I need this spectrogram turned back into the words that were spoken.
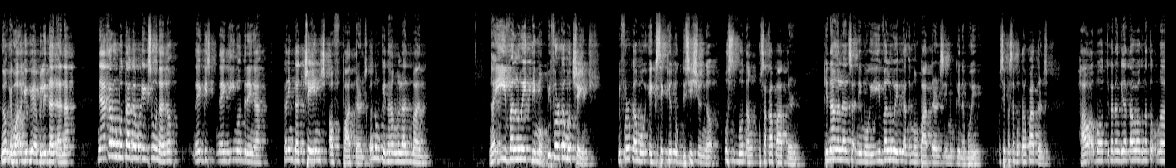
no, kay wag ko abilidad ana. Nya karong buntaga magigsunan no. Nagiingon diri nga kaning the change of patterns kanong kinahanglan man nga i-evaluate nimo before ka mo change. Before ka mo execute og decision nga usbon ang usa ka pattern. Kinahanglan sa nimo i-evaluate ang imong patterns imong kinabuhi. Kasi pasabot ang patterns. How about kanang ginatawag na to nga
